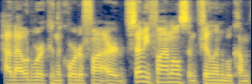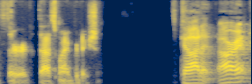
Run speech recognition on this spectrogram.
how that would work in the quarterfinal or semifinals, and Finland will come third. That's my prediction. Got it. All right.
